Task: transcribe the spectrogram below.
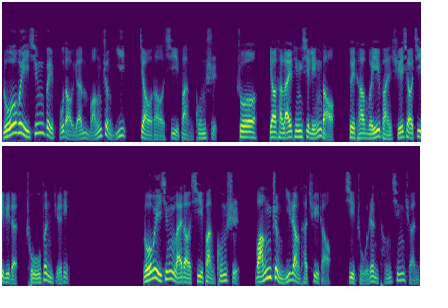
罗卫星被辅导员王正一叫到系办公室，说要他来听系领导对他违反学校纪律的处分决定。罗卫星来到系办公室，王正一让他去找系主任滕清泉。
